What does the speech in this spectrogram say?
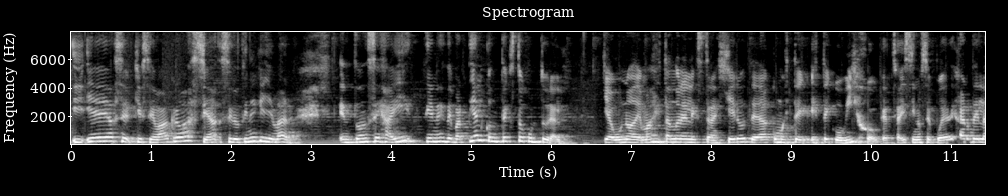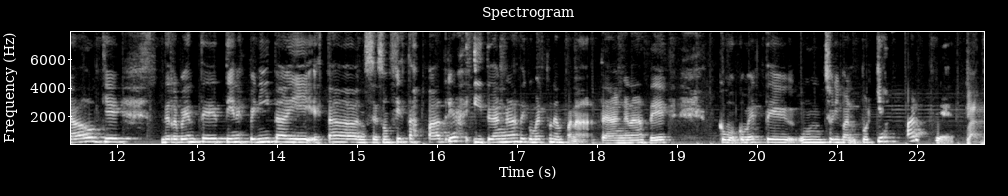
Y ella que se va a Croacia se lo tiene que llevar. Entonces ahí tienes de partida el contexto cultural que a uno además estando en el extranjero te da como este, este cobijo, ¿cachai? Si no se puede dejar de lado que de repente tienes penita y está, no sé, son fiestas patrias y te dan ganas de comerte una empanada, te dan ganas de como comerte un choripán, porque es parte. Claro,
